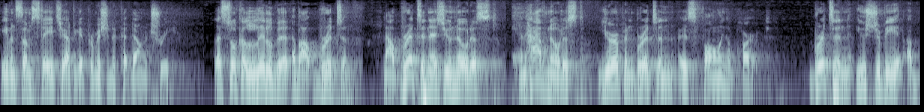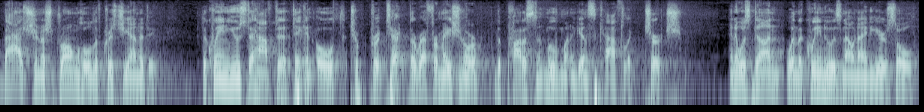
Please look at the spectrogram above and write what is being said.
Even some states, you have to get permission to cut down a tree. Let's look a little bit about Britain. Now, Britain, as you noticed and have noticed, Europe and Britain is falling apart. Britain used to be a bastion, a stronghold of Christianity. The Queen used to have to take an oath to protect the Reformation or the Protestant movement against the Catholic Church. And it was done when the queen, who is now 90 years old,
